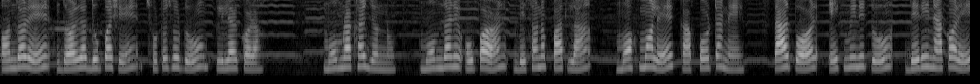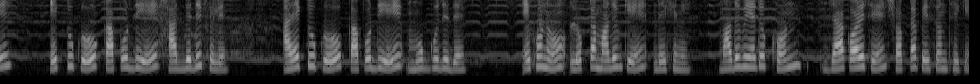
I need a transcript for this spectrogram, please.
অন্দরের দরজার দুপাশে ছোট ছোট পিলার করা। মোম রাখার জন্য। মোমদানির ওপার বেছানো পাতলা মখমলের কাপড়টা নেয়। তারপর এক মিনিটও দেরি না করে এক টুকরো কাপড় দিয়ে হাত বেঁধে ফেলে। আরেক টুকরো কাপড় দিয়ে মুখ গুজে দেয়। এখনও লোকটা মাধবকে দেখেনি। মাধবী এতক্ষণ যা করেছে সবটা পেছন থেকে।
